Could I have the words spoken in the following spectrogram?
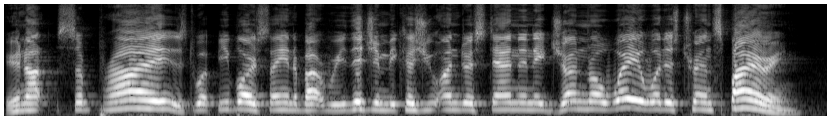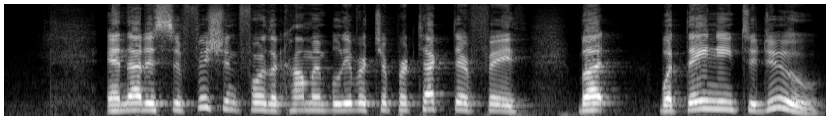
You're not surprised what people are saying about religion because you understand in a general way what is transpiring. And that is sufficient for the common believer to protect their faith. But what they need to do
